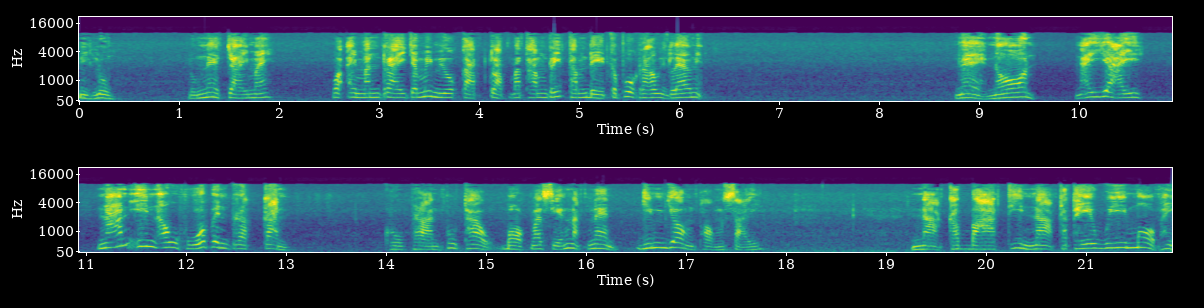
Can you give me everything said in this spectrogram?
นี่ลุงลุงแน่ใจไหม ว่าไอ้มันไรจะไม่มีโอกาสกลับมาทำฤทธิ์ทำเดชกับพวกเราอีกแล้วเนี่ย แน่นอนนายใหญ่นานอินเอาหัวเป็นประกัน ครูพรานผู้เฒ่าบอกมาเสียงหนักแน่น ยิ้มย่องผ่องใสนาคบาทที่นาคเทวีมอบให้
